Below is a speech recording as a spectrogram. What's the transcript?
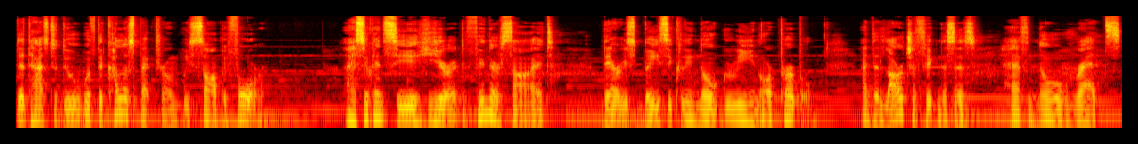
that has to do with the color spectrum we saw before. As you can see here at the thinner side, there is basically no green or purple, and the larger thicknesses have no reds.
